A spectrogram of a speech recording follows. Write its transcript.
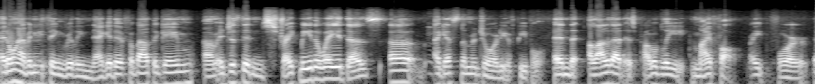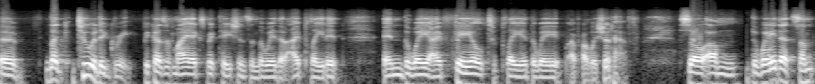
I don't have anything really negative about the game. Um, it just didn't strike me the way it does. Uh, I guess the majority of people, and a lot of that is probably my fault, right? For uh, like to a degree because of my expectations and the way that I played it, and the way I failed to play it the way I probably should have. So um, the way that some,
